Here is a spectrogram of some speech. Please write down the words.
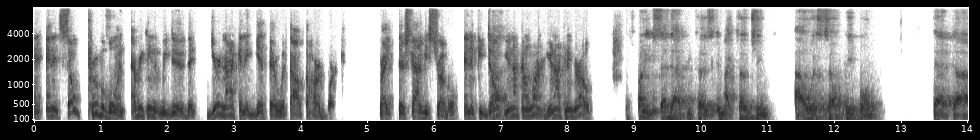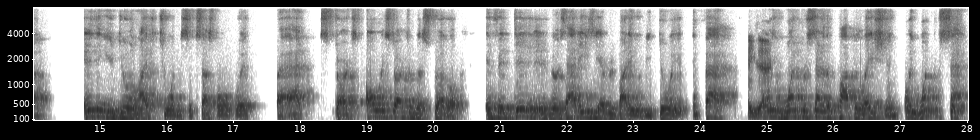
and, and it's so provable in everything that we do that you're not going to get there without the hard work right? There's got to be struggle and if you don't you're not going to learn you're not going to grow. It's funny you said that because in my coaching, I always tell people that uh, anything you do in life that you want to be successful with uh, at starts always starts with a struggle. If it didn't, if it was that easy, everybody would be doing it. In fact, exactly. only one percent of the population, only one percent,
